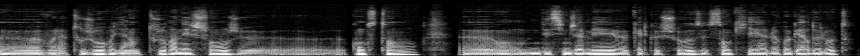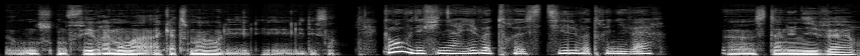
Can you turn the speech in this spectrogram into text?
euh, voilà, toujours il y a un, toujours un échange constant. On ne dessine jamais quelque chose sans qu'il y ait le regard de l'autre. On, on, fait vraiment à, à quatre mains les, les, les, dessins. Comment vous définiriez votre style, votre univers? C'est un univers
